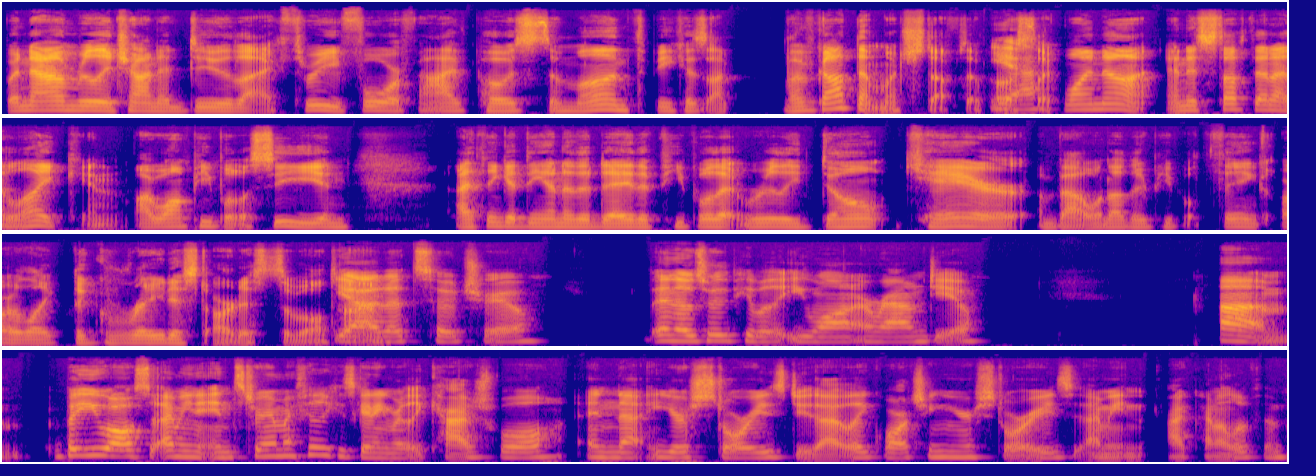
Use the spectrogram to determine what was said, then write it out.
But now I'm really trying to do like three, four, five posts a month because I'm I've got that much stuff to post. Yeah. Like, why not? And it's stuff that I like and I want people to see. And I think at the end of the day, the people that really don't care about what other people think are like the greatest artists of all time. Yeah, that's so true. And those are the people that you want around you. Um, but you also, I mean, Instagram, I feel like is getting really casual, and that your stories do that. Like watching your stories. I mean, I kind of live them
